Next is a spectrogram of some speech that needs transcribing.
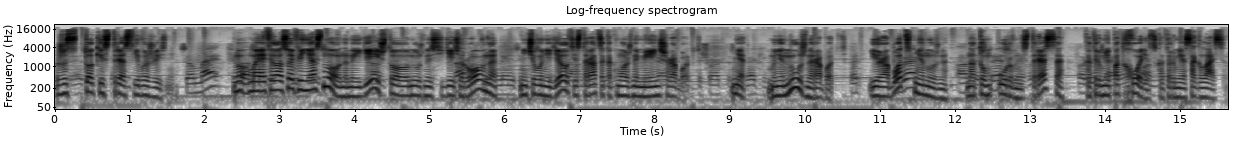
жестокий стресс его жизни. Но моя философия не основана на идее, что нужно сидеть ровно, ничего не делать и стараться как можно меньше работать. Нет, мне нужно работать. И работать мне нужно на том уровне стресса, который мне подходит, с которым я согласен.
